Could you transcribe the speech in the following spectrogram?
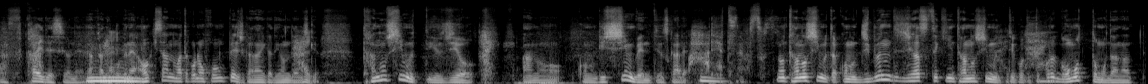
あ深いですよね。なんかね、僕ね青木さんのまたこのホームページか何かで読んだんですけど、楽しむっていう字を、あのこの立身弁っていうんですかあれ。あありがとうございます。の楽しむってこの自分で自発的に楽しむっていうことってこれごもっともだなって、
